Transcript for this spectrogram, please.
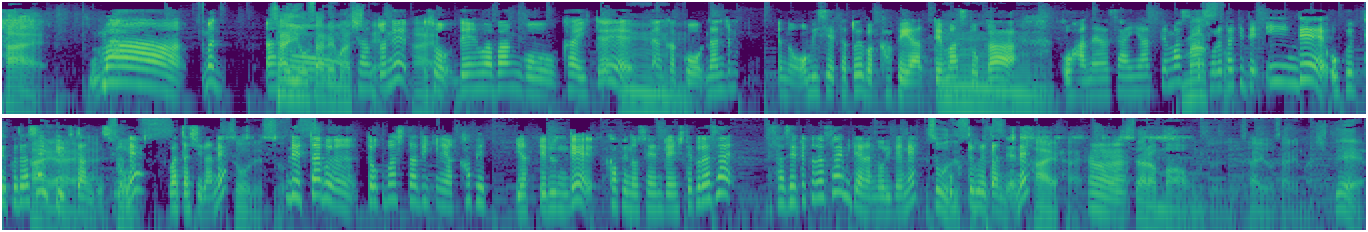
はい。まあ、まあ、あの採用されましてちゃんとね、はいそう、電話番号を書いて、うんなんかこう、なんでも、あの、お店、例えばカフェやってますとかうん、お花屋さんやってますとか、それだけでいいんで、送ってくださいって言ってたんですよね。はいはいはいそうです私がね。そうですで、多分、トークマスター的にはカフェやってるんで、カフェの宣伝してください。させてくださいみたいなノリでね、そうです。送ってくれたんだよね。はいはい。うんそ。したらまあ本当に採用されまして、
